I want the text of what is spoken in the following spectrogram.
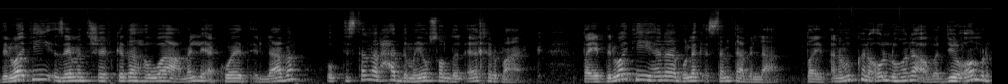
دلوقتي زي ما انت شايف كده هو عمل لي أكواد اللعبة وبتستنى لحد ما يوصل للآخر معاك. طيب دلوقتي هنا بقول لك استمتع باللعب. طيب أنا ممكن أقول له هنا أو بديله أمر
